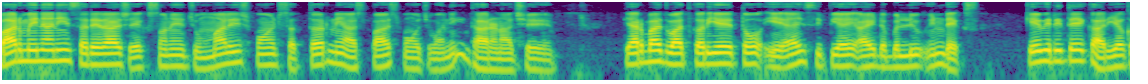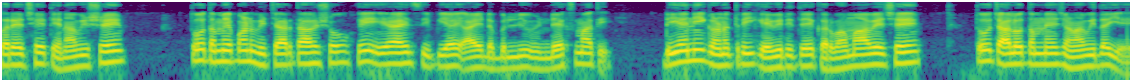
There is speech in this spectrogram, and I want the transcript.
બાર મહિનાની સરેરાશ એકસો ને ચુમ્માલીસ પોઈન્ટ સત્તરની આસપાસ પહોંચવાની ધારણા છે. ત્યારબાદ વાત કરીએ તો એઆઈ સીપીઆઈ આઈડબલ્યુ ઇન્ડેક્સ કેવી રીતે કાર્ય કરે છે તેના વિશે? તો તમે પણ વિચારતા હશો કે એઆઈ સીપીઆઈ આઈડબલ્યુ ઇન્ડેક્સમાંથી ડીએની ગણતરી કેવી રીતે કરવામાં આવે છે? તો ચાલો તમને જણાવી દઈએ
